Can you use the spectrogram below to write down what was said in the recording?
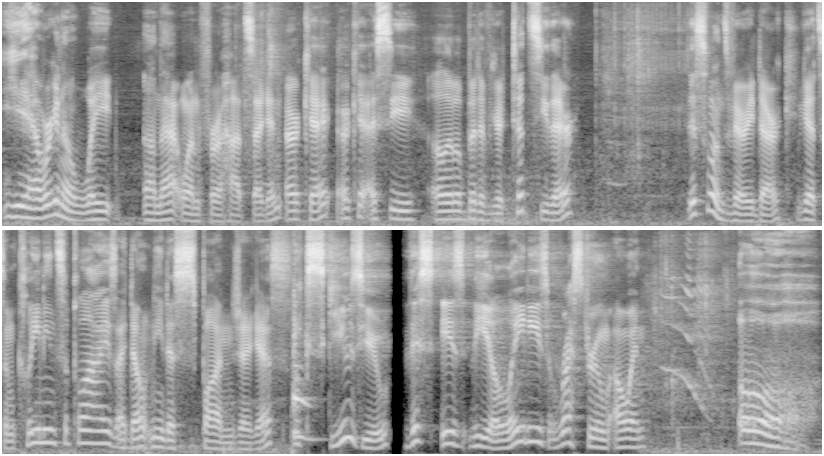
Yeah, we're gonna wait on that one for a hot second. Okay, okay, I see a little bit of your tootsie there. This one's very dark. We got some cleaning supplies. I don't need a sponge, I guess. Excuse you. This is the ladies' restroom, Owen. Oh.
